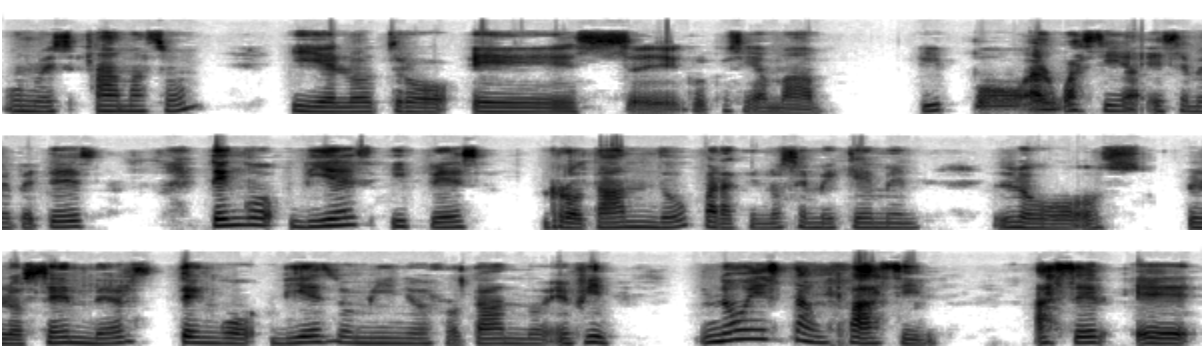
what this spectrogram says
uno es Amazon y el otro es, eh, creo que se llama Pipo, algo así, SMPTs. Tengo 10 IPs rotando para que no se me quemen los los senders, tengo 10 dominios rotando, en fin, no es tan fácil hacer eh,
